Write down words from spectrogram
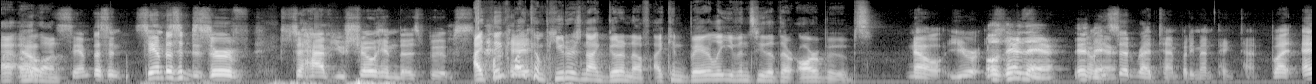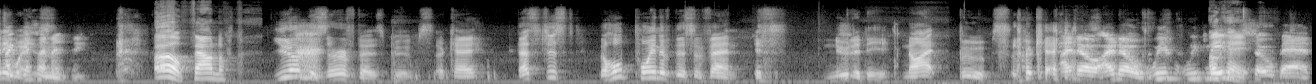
I, No, hold on. Sam doesn't. Sam doesn't deserve to have you show him those boobs. I think my computer's not good enough. I can barely even see that there are boobs. No, you're. Oh, they're there. They're no, there. he said red tent, but he meant pink tent. But anyway. I guess I meant pink. Oh, found them. you don't deserve those boobs. Okay, that's just the whole point of this event is nudity, not boobs. Okay. I know, I know. We've we've made Okay. it so bad.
